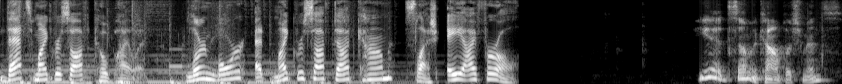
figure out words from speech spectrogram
That's Microsoft Copilot. Learn more at Microsoft.com/slash AI for all. He had some accomplishments,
